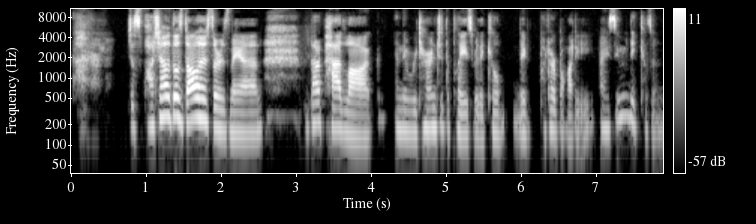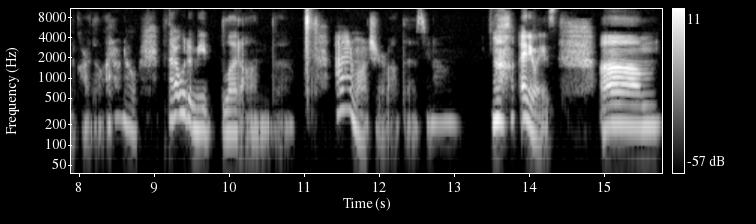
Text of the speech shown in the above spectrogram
just watch out those dollar stores, man. They bought a padlock and they returned to the place where they killed. They put her body. I assume they killed her in the car, though. I don't know, but that would have made blood on the. I'm not sure about this, you know. Anyways, um,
